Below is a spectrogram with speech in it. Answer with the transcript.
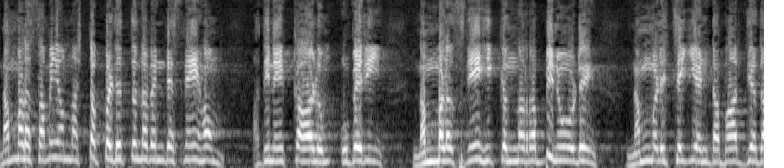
നമ്മളെ സമയം നഷ്ടപ്പെടുത്തുന്നവന്റെ സ്നേഹം അതിനേക്കാളും ഉപരി നമ്മളെ സ്നേഹിക്കുന്ന റബ്ബിനോട് നമ്മൾ ചെയ്യേണ്ട ബാധ്യത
